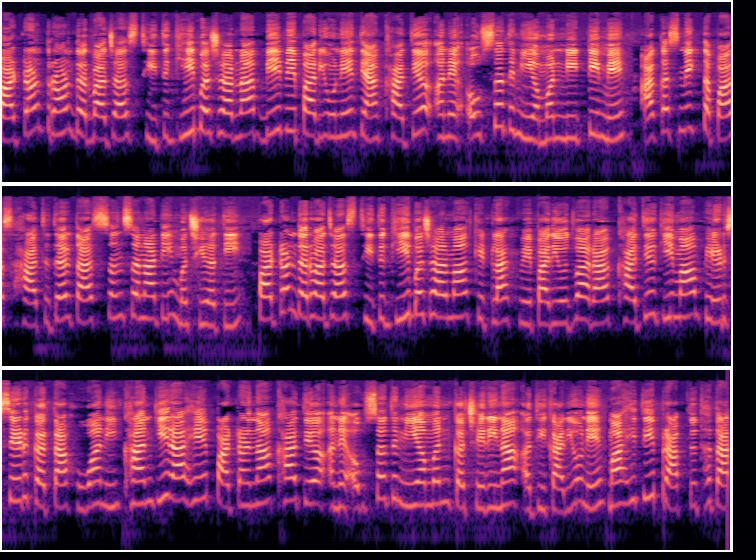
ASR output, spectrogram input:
પાટણ ત્રણ દરવાજા સ્થિત ઘી બજારના બે વેપારીઓને ત્યાં ખાદ્ય અને ઔષધ નિયમનની ટીમે આકસ્મિક તપાસ હાથ ધરતા સનસનાટી મચી હતી. પાટણ દરવાજા સ્થિત ઘી બજારમાં કેટલાક વેપારીઓ દ્વારા ખાદ્ય ઘીમાં ભેળસેળ કરતા હોવાની ખાનગી રાહે પાટણના ખાદ્ય અને ઔષધ નિયમન કચેરીના અધિકારીઓને માહિતી પ્રાપ્ત થતા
